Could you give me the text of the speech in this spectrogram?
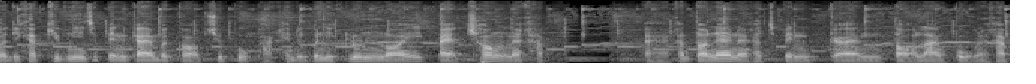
วัสดีครับ คลิปนี้จะเป็นการประกอบชุดปลูกผักไฮโดรโปนิกรุ่น 108 ช่องนะครับขั้นตอนแรกนะครับจะเป็นการต่อรางปลูกนะครับ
